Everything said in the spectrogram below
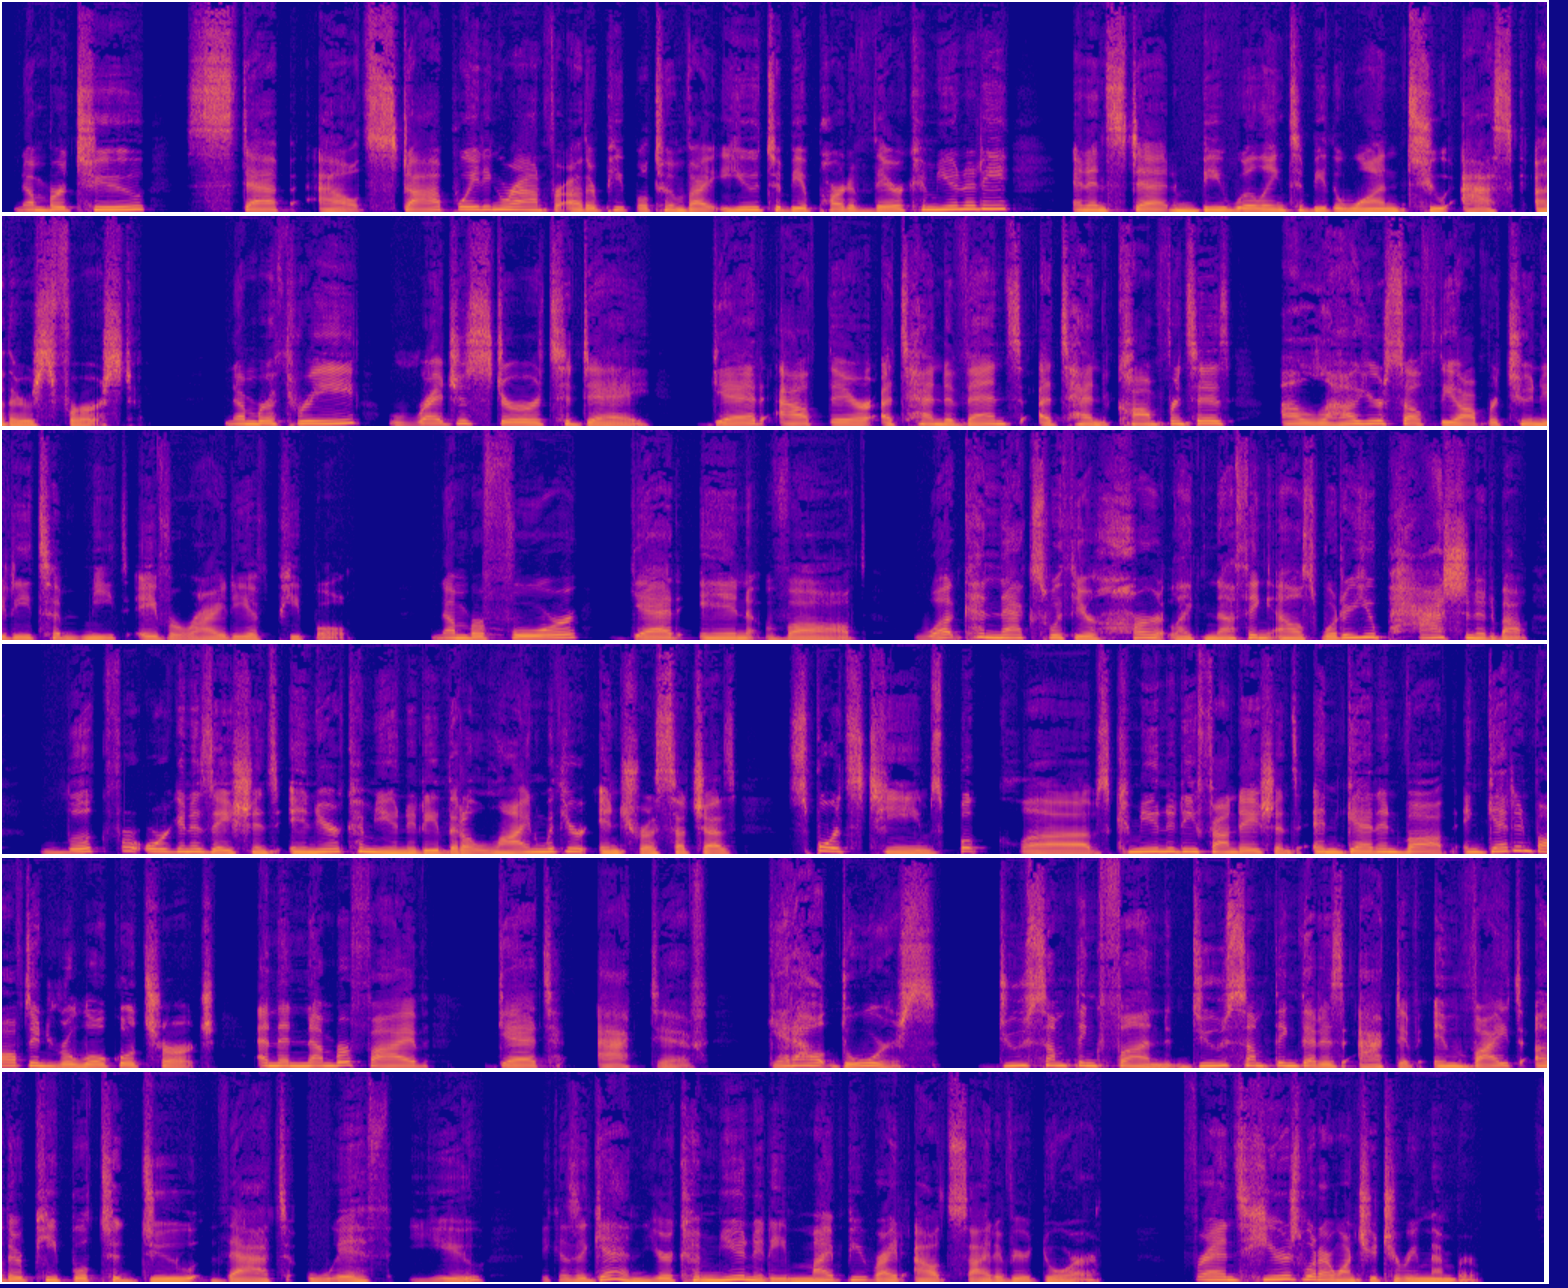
Number two, step out. Stop waiting around for other people to invite you to be a part of their community and instead be willing to be the one to ask others first. Number three, register today. Get out there, attend events, attend conferences, allow yourself the opportunity to meet a variety of people. Number four, get involved. What connects with your heart like nothing else? What are you passionate about? Look for organizations in your community that align with your interests, such as sports teams, book clubs, community foundations, and get involved and get involved in your local church. And then number five, get active, get outdoors, do something fun, do something that is active, invite other people to do that with you. Because again, your community might be right outside of your door. Friends, here's what I want you to remember.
